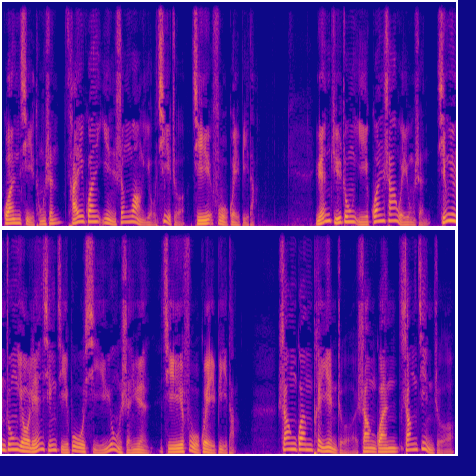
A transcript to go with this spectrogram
官气通身，财官印声旺有气者，其富贵必大。原局中以官杀为用神，行运中有连行几步喜用神运，其富贵必大。伤官配印者，伤官伤尽者，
